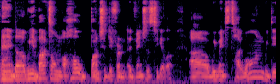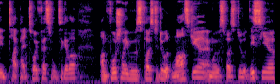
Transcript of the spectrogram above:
and uh, we embarked on a whole bunch of different adventures together. Uh, we went to Taiwan. We did Taipei Toy Festival together. Unfortunately, we were supposed to do it last year, and we were supposed to do it this year.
